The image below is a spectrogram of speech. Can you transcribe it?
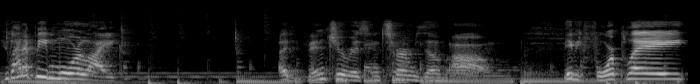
you gotta be more like adventurous in terms of um, maybe foreplay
